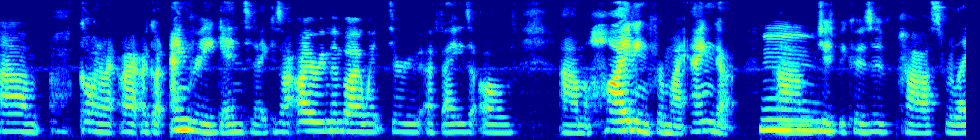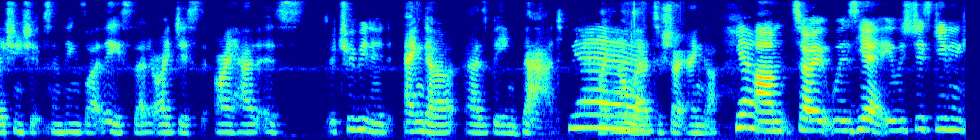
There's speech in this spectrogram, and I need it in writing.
Um, oh God, I, I, got angry again today because I, I remember I went through a phase of um, hiding from my anger, um, Mm. just because of past relationships and things like this. That I just I had as attributed anger as being bad, yeah like not allowed to show anger. yeah Um, so it was, yeah, it was just giving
